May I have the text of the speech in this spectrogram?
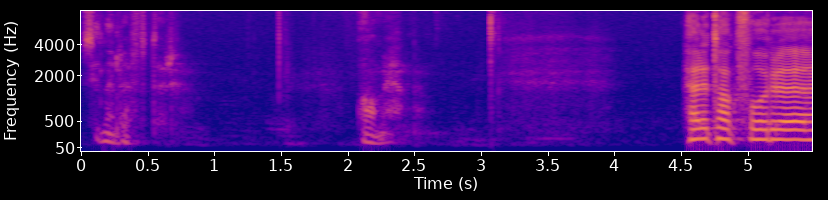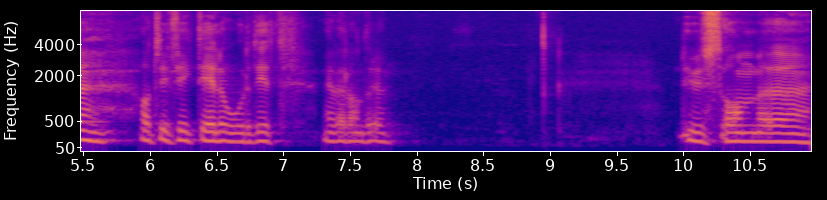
sine løfter. Amen. Herre, takk for uh, at vi fikk dele ordet ditt med hverandre. Du som uh,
